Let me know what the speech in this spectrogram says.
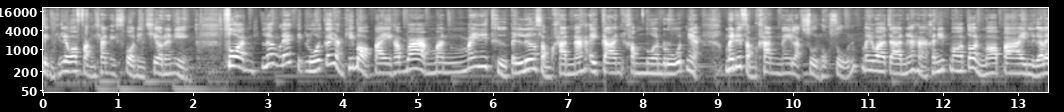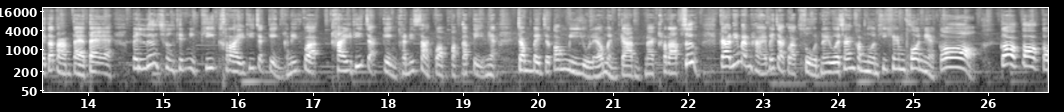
สิ่งที่เรียกว่าฟังก์ชัน exponential นั่นเอง ส่วนเรื่องเลขติดรูทก็อย่างที่บอกไปครับว่ามันไม่ได้ถือเป็นเรื่องสำคัญนะไอการคำนวณรูทเนี่ยไม่ได้สำคัญในหลักสูตร 60 ไม่ว่าจะเนื้อหาคณิตมต้นมปลายหรืออะไรก็ตามแต่แต่เป็นเรื่องเชิงเทคนิคที่ใครที่จะเก่งคณิตกว่าใครที่จะเก่งคณิตศาสตร์กว่าปกติเนี่ยจำเป็นจะต้องมีอยู่แล้วเหมือนกันนะครับ ซึ่งการที่มันหายไปจากหลักสูตรในเวอร์ชันคำนวณที่เข้มข้นเนี่ยก็ก็ก็ก็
